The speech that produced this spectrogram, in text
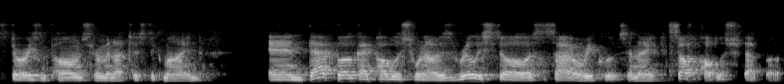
Stories and Poems from an Autistic Mind. And that book I published when I was really still a societal recluse, and I self published that book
